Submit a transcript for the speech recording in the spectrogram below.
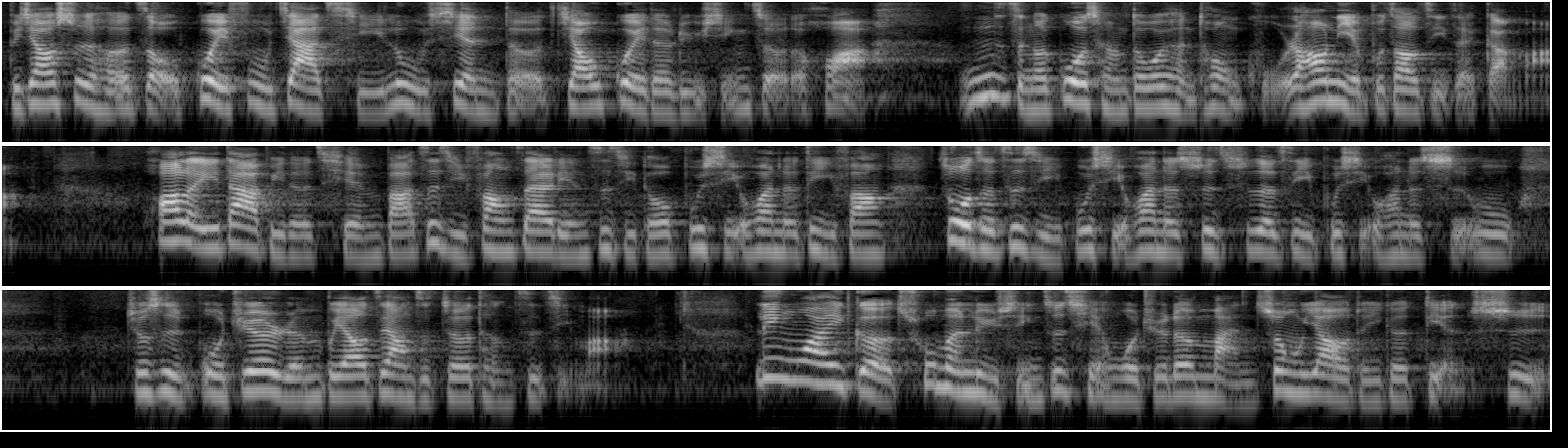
比较适合走贵妇假期路线的娇贵的旅行者的话，那整个过程都会很痛苦。然后你也不知道自己在干嘛，花了一大笔的钱，把自己放在连自己都不喜欢的地方，做着自己不喜欢的事，吃着自己不喜欢的食物，就是我觉得人不要这样子折腾自己嘛。另外一个出门旅行之前，我觉得蛮重要的一个点是，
